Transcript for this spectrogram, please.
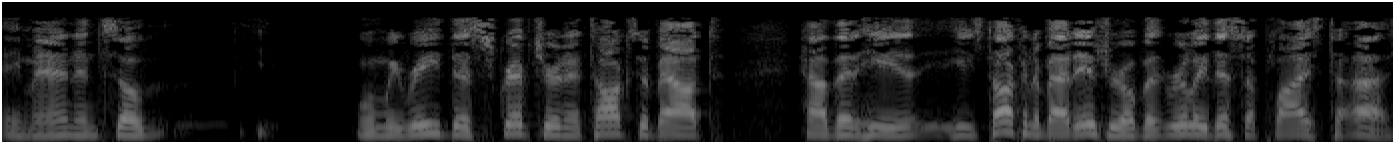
Amen. And so when we read this scripture and it talks about how that he he's talking about Israel, but really this applies to us.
